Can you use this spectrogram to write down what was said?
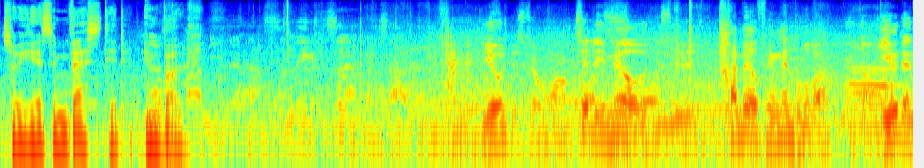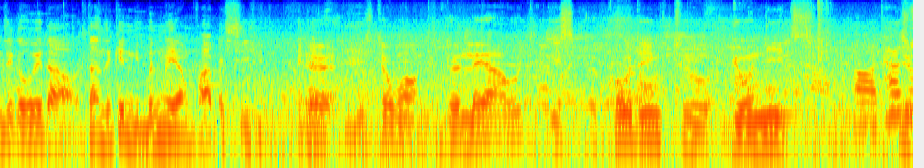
So he has invested in both. 有，这里没有，还没有平面图吧？有点这个味道，但是跟你们没办法比。Mr. Wang, the layout is according to your needs. 哦，他说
